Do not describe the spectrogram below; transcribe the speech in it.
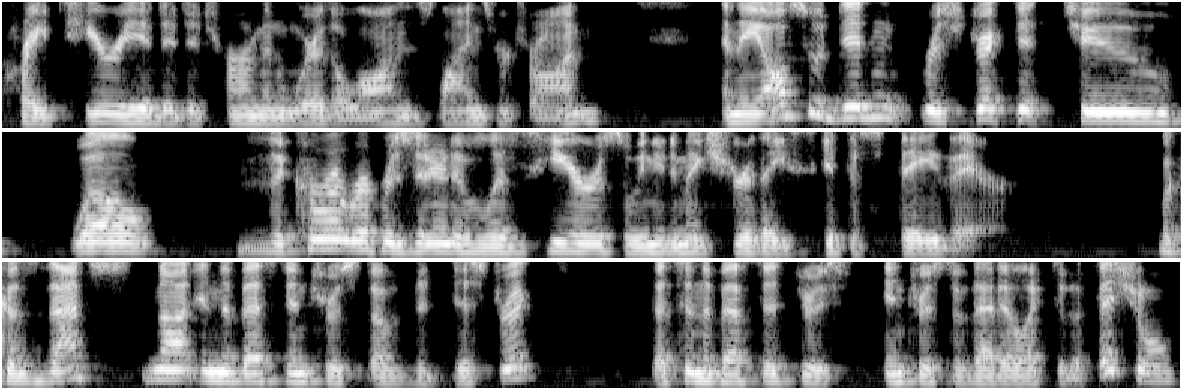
criteria to determine where the lines, lines were drawn. And they also didn't restrict it to, well, the current representative lives here, so we need to make sure they get to stay there. Because that's not in the best interest of the district. That's in the best interest, interest of that elected official.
